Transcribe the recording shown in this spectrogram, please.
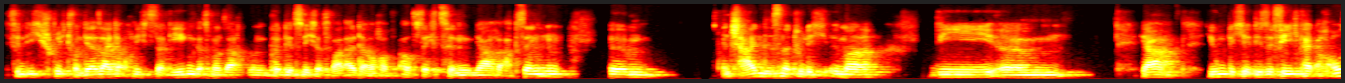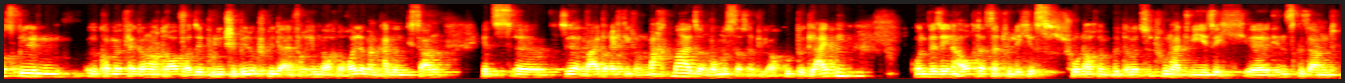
finde ich, spricht von der Seite auch nichts dagegen, dass man sagt, man könnte jetzt nicht das Wahlalter auch auf, auf 16 Jahre absenken. Ähm, entscheidend ist natürlich immer, wie ähm, ja, Jugendliche diese Fähigkeit auch ausbilden, da kommen wir vielleicht auch noch drauf. Also die politische Bildung spielt da einfach eben auch eine Rolle. Man kann dann nicht sagen, jetzt äh, Sie sind wahlberechtigt und macht mal, sondern man muss das natürlich auch gut begleiten. Und wir sehen auch, dass natürlich es schon auch damit zu tun hat, wie sich äh, insgesamt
